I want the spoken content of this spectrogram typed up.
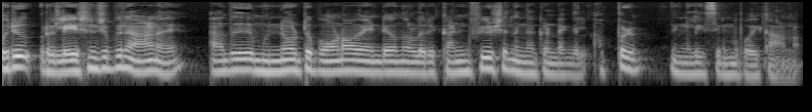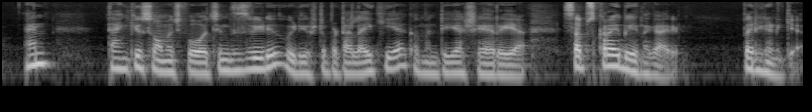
ഒരു റിലേഷൻഷിപ്പിലാണ് അത് മുന്നോട്ട് പോകണോ വേണ്ടയോ എന്നുള്ളൊരു കൺഫ്യൂഷൻ നിങ്ങൾക്കുണ്ടെങ്കിൽ അപ്പോഴും നിങ്ങൾ ഈ സിനിമ പോയി കാണണം. And thank you so much for watching this video video ഇഷ്ടപ്പെട്ടാൽ ലൈക്ക് ചെയ്യുക കമന്റ് ചെയ്യുക ഷെയർ ചെയ്യുക സബ്സ്ക്രൈബ് ചെയ്യുന്ന കാര്യം പരിഗണിക്കുക.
